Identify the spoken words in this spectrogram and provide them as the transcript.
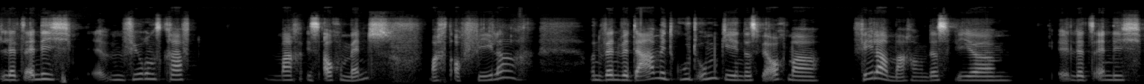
letztendlich ähm, Führungskraft macht, ist auch ein Mensch, macht auch Fehler. Und wenn wir damit gut umgehen, dass wir auch mal Fehler machen, dass wir äh, letztendlich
